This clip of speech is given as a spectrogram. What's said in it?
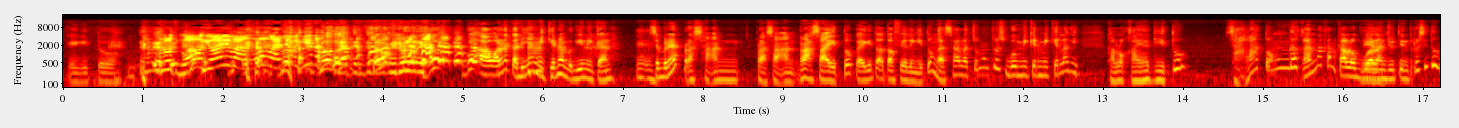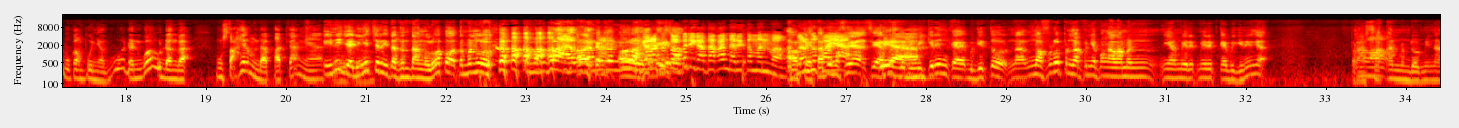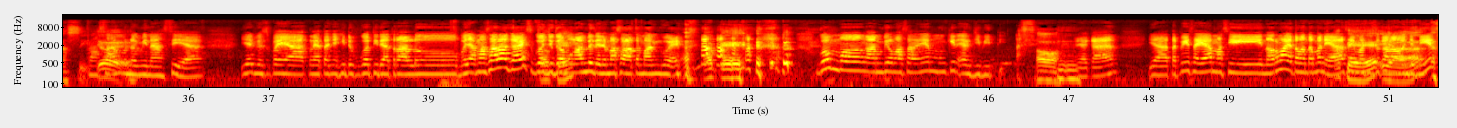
kayak gitu Menurut gua gimana nih Bang? Lu ngeliatnya begitu. Gua ngeliatin si Sofi dulu nih. gue awalnya tadinya mikirnya begini kan Mm-mm. sebenarnya perasaan perasaan rasa itu kayak gitu atau feeling itu nggak salah cuman terus gue mikir-mikir lagi kalau kayak gitu salah atau enggak karena kan kalau gue Iya. lanjutin terus itu bukan punya gue dan gue udah nggak mustahil mendapatkannya Ini Gitu. jadinya cerita tentang lu apa temen lu? teman gue bukan Oke. temen Oh, gue Segala Oke. sesuatu dikatakan dari teman Bang. Oke, Biar tapi supaya maksudnya si Ernest Iya. jadi mikirin kayak begitu. Nah, Nov, lu pernah punya pengalaman yang mirip-mirip kayak begini nggak? Perasaan mendominasi. perasaan Yoi. mendominasi ya. Ya biar supaya kelihatannya hidup gue tidak terlalu banyak masalah guys. Gue juga Oke. mengambil dari masalah teman gue. Oke. gue mengambil masalahnya mungkin LGBT. Oh ya kan ya tapi saya masih normal ya teman-teman ya saya Oke, masih suka ya. lawan jenis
